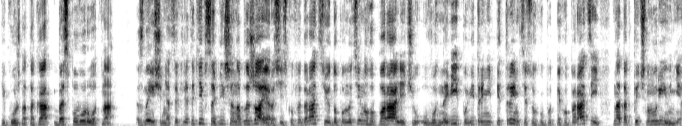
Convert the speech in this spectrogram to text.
і кожна така безповоротна. Знищення цих літаків все більше наближає Російську Федерацію до повноцінного паралічу у вогневій повітряній підтримці сухопутних операцій на тактичному рівні.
